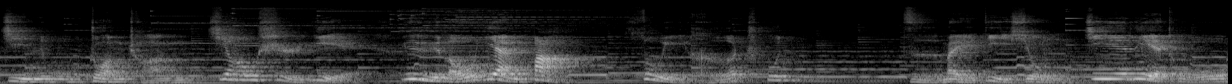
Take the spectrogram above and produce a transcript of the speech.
金屋妆成娇侍夜，玉楼宴罢醉和春。姊妹弟兄皆列土，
